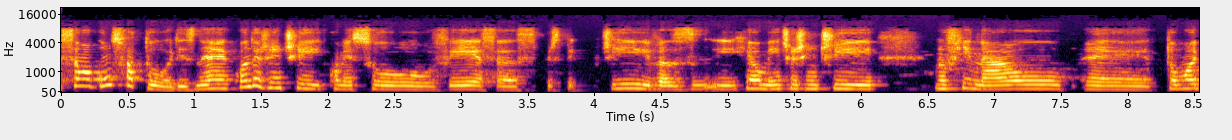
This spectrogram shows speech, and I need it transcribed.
são alguns fatores, né? Quando a gente começou a ver essas perspectivas, e realmente a gente, no final, é, tomou a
